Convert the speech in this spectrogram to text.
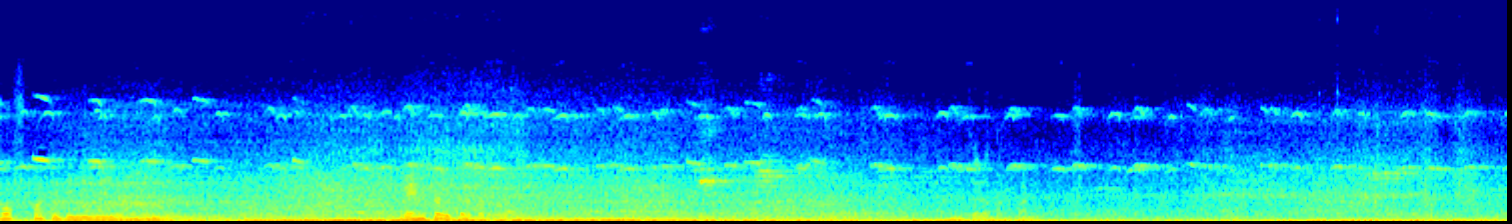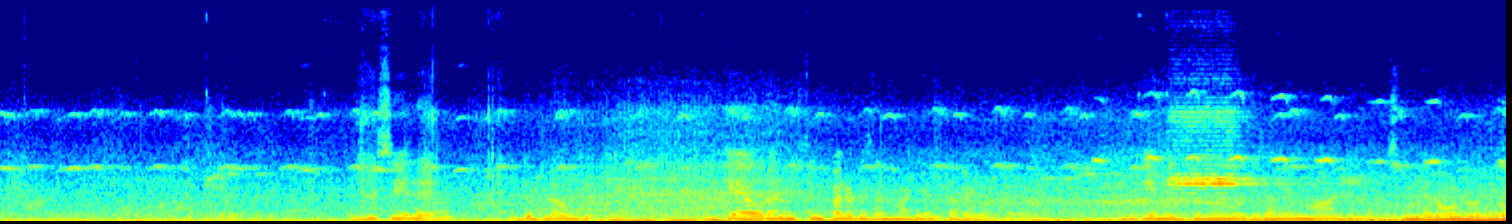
ಬಫ್ ಕೊಟ್ಟಿದ್ದೀನಿ ಮೇಲೆ ಫ್ರೆಂಟು ಈ ಥರ ಬರ್ತದೆ. ಇದು ಸೀರೆ, ಇದು ಬ್ಲೌಸ್ ಇದೆ. ಅದಕ್ಕೆ ಅವರೇನು ಸಿಂಪಲ್ ಡಿಸೈನ್ ಮಾಡಿ ಅಂತ ಹೇಳಿದ್ರು ಅವರು. ಅದಕ್ಕೆ ಏನು ಇದನ್ನು ಡಿಸೈನ್ ಏನು ಮಾಡಲಿಲ್ಲ ಸುಮ್ಮನೆ ರೌಂಡ್ ಒಂದು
